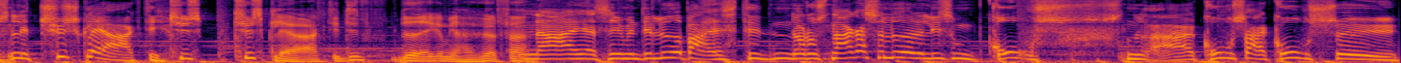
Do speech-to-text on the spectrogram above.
sådan lidt tysklæragtig. Tysk, tysklæreragtigt, det ved jeg ikke, om jeg har hørt før. Nej, altså, men det lyder bare... Altså, det, når du snakker, så lyder det ligesom grus. Sådan, ah, grus, ah, grus, øh,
